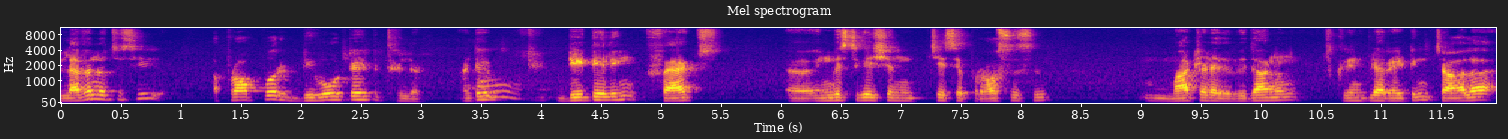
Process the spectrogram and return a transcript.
లెవెన్ వచ్చేసి ప్రాపర్ డివోటెడ్ థ్రిల్లర్ అంటే. డీటెయిలింగ్ ఫ్యాక్ట్స్ ఇన్వెస్టిగేషన్ చేసే ప్రాసెస్ మాట్లాడే విధానం స్క్రీన్ ప్లే రైటింగ్ చాలా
